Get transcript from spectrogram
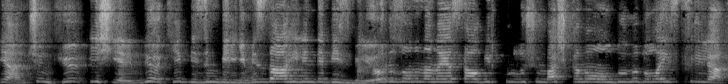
Yani çünkü iş yerim diyor ki bizim bilgimiz dahilinde biz biliyoruz onun anayasal bir kuruluşun başkanı olduğunu dolayısıyla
